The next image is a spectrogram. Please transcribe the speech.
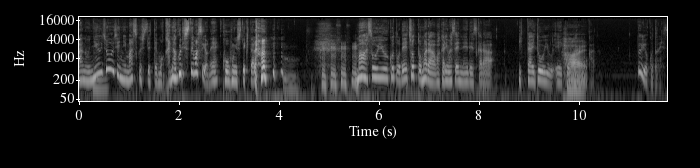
あの入場時にマスクしてても金繰りしてますよね、興奮してきたら。まあそういうことでちょっとまだ分かりませんねですから一体どういう影響があるのか、はい、ということです。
